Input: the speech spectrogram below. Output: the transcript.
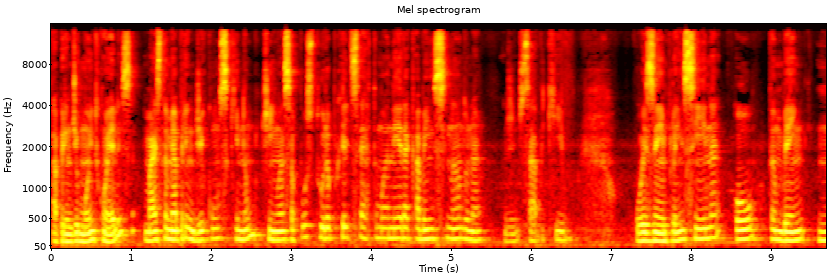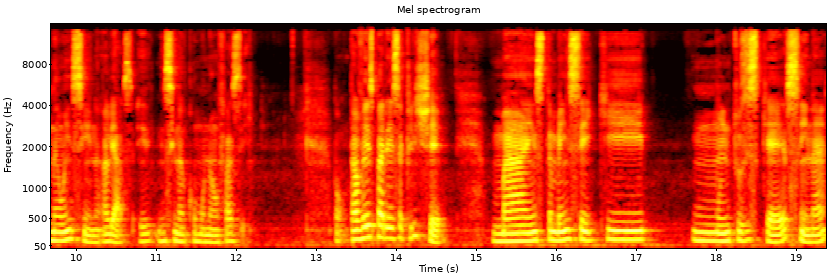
aprendi muito com eles, mas também aprendi com os que não tinham essa postura, porque de certa maneira acaba ensinando, né? A gente sabe que o exemplo ensina ou também não ensina. Aliás, ensina como não fazer. Bom, talvez pareça clichê, mas também sei que muitos esquecem, né?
